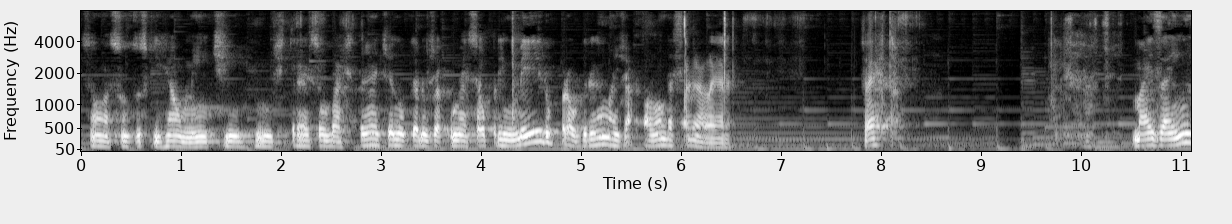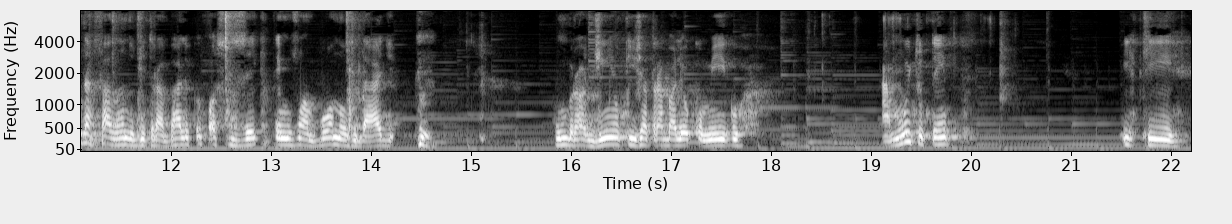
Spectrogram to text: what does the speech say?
são assuntos que realmente me estressam bastante. Eu não quero já começar o primeiro programa já falando dessa galera, certo? Mas ainda falando de trabalho, que eu posso dizer que temos uma boa novidade. Um brodinho que já trabalhou comigo há muito tempo e que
